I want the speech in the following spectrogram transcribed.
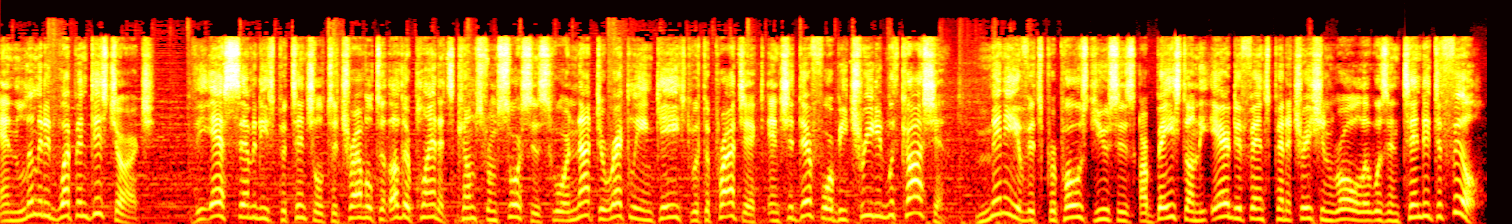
and limited weapon discharge. The S-70's potential to travel to other planets comes from sources who are not directly engaged with the project and should therefore be treated with caution. Many of its proposed uses are based on the air defense penetration role it was intended to fill.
